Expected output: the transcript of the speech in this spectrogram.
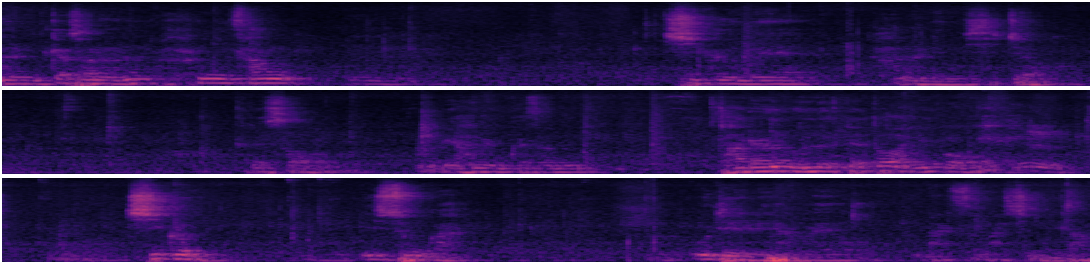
하나님께서는 항상 음, 지금의 하나님이시죠. 그래서 우리 하나님께서는 다른 어느 때도 아니고 어, 지금 이 순간 우리를 향하여 말씀하십니다.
